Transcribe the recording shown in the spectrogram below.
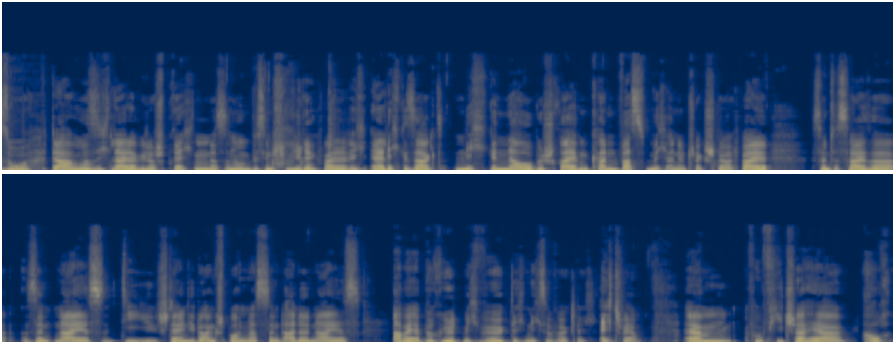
So, da muss ich leider widersprechen. Das ist nur ein bisschen schwierig, weil ich ehrlich gesagt nicht genau beschreiben kann, was mich an dem Track stört, weil Synthesizer sind nice, die Stellen, die du angesprochen hast, sind alle nice, aber er berührt mich wirklich nicht so wirklich. Echt schwer. Ähm, vom Feature her auch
